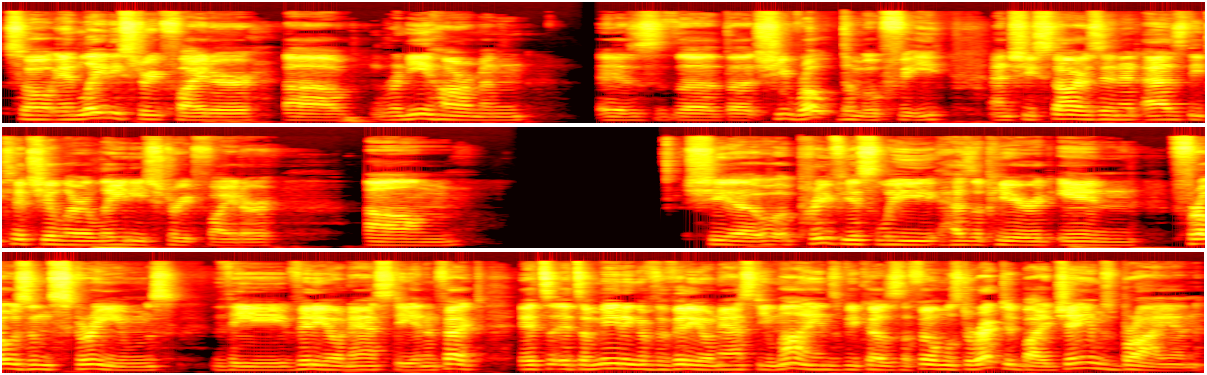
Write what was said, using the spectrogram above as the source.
So in Lady Street Fighter, uh, Renee Harmon is the, the, she wrote the movie, and she stars in it as the titular Lady Street Fighter. Um, she uh, previously has appeared in Frozen Screams, the Video Nasty, and in fact, it's it's a meeting of the Video Nasty minds because the film was directed by James Bryan,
